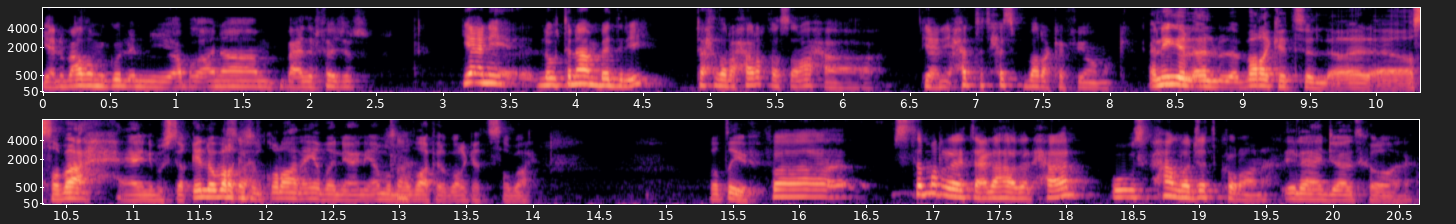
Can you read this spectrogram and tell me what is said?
يعني بعضهم يقول إني أبغى أنام بعد الفجر. يعني لو تنام بدري تحضر حلقة صراحة يعني حتى تحس ببركة في يومك. يعني هي بركة ال- الصباح يعني مستقلة وبركة صح. القرآن أيضا يعني أمر. مضاف إلى بركه الصباح. لطيف. فاستمريت على هذا الحال وسبحان الله جت كورونا. إلى أن جاءت كورونا.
